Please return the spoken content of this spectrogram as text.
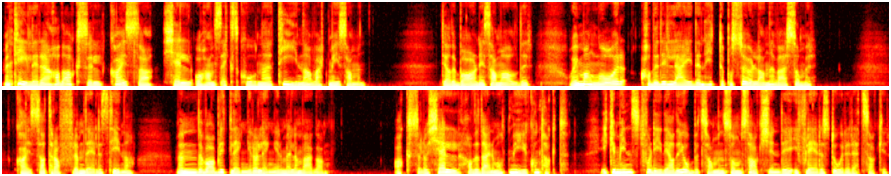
men tidligere hadde Aksel, Kajsa, Kjell og hans ekskone Tina vært mye sammen. De hadde barn i samme alder, og i mange år hadde de leid en hytte på Sørlandet hver sommer. Kajsa traff fremdeles Tina, men det var blitt lenger og lenger mellom hver gang. Aksel og Kjell hadde derimot mye kontakt, ikke minst fordi de hadde jobbet sammen som sakkyndig i flere store rettssaker.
